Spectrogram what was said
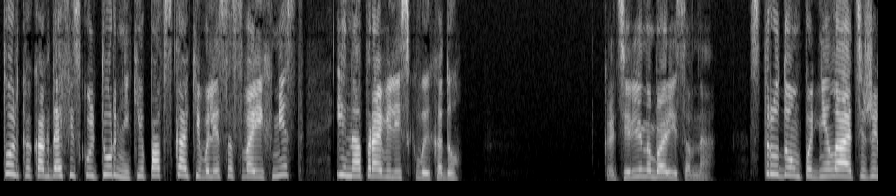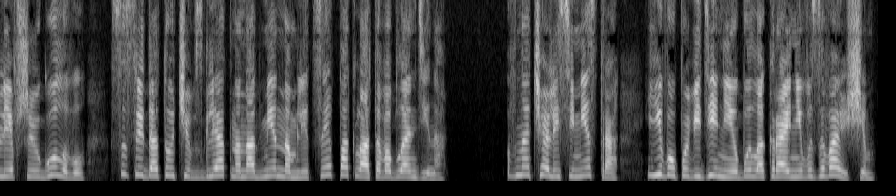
только когда физкультурники повскакивали со своих мест и направились к выходу. «Катерина Борисовна!» С трудом подняла отяжелевшую голову, сосредоточив взгляд на надменном лице потлатого блондина. В начале семестра его поведение было крайне вызывающим,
